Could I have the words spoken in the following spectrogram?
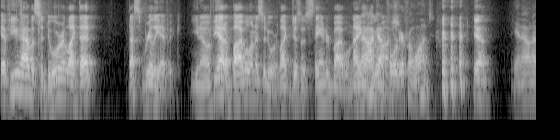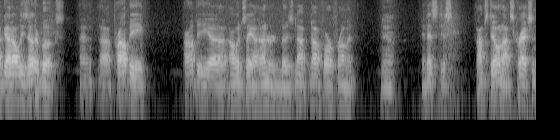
if you have a Siddur like that, that's really epic. You know, if you had a Bible and a Siddur, like just a standard Bible, not Now I got Chumash. four different ones. yeah, You know, and I've got all these other books, and uh, probably, probably uh, I wouldn't say a hundred, but it's not not far from it. yeah. And that's just, I'm still not scratching,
